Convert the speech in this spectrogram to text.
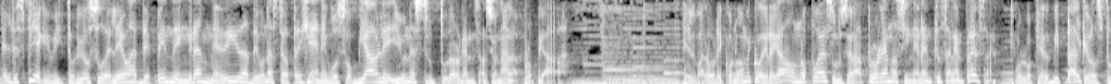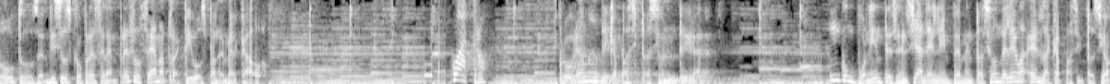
El despliegue victorioso de EVA depende en gran medida de una estrategia de negocio viable y una estructura organizacional apropiada. El valor económico agregado no puede solucionar problemas inherentes a la empresa, por lo que es vital que los productos o servicios que ofrece la empresa sean atractivos para el mercado. 4. Programa de capacitación integral. Un componente esencial en la implementación del EVA es la capacitación.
